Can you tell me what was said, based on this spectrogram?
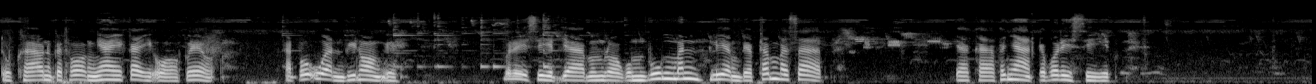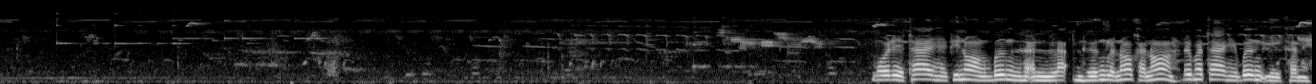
ตัวขาวนี่กระท้องใหญ่ใกล้ออกแล้วอัดบ่อ้วนพี่น้องเอ้ย บ่ได้สีดยาบำหลอกบำรุงมันเลี้ยงแบบธรรมชาติยาคาพยาธิก็บ่ได้สีดบ่ได้ท่ายให้พี่น้องเบิ่งอันละเหิงละนาะค่ะนาะเริ่มมาท่ายให้เบิ่งอีกค่ะนี่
